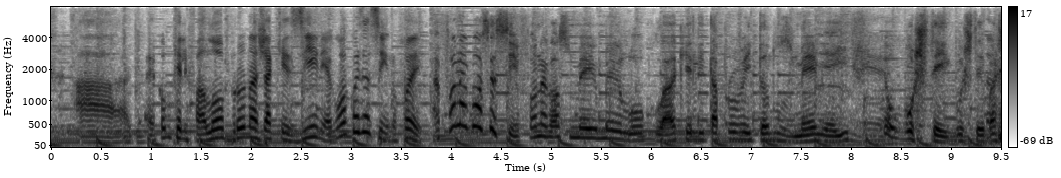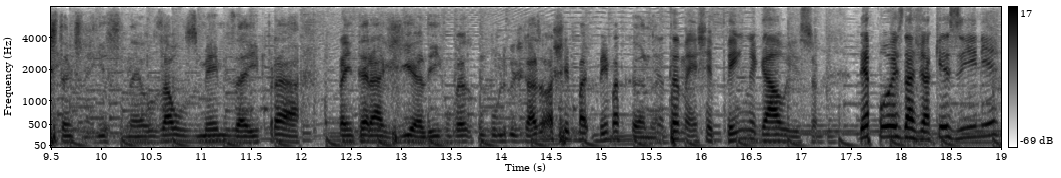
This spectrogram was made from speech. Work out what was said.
É. A, como que ele falou? Bruna Jaquezine? Alguma coisa assim, não foi? É, foi um negócio assim, foi um negócio meio, meio louco lá, que ele tá aproveitando os memes aí. É. Eu gostei, gostei Também. bastante disso, né? Usar os memes aí pra, pra interagir ali com, com o público de casa, eu achei bem bacana. Eu também, achei bem legal isso. Depois da Jaquezine.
